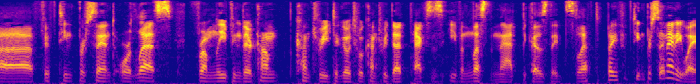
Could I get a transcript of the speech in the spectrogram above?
uh, 15% or less from leaving their com- country to go to a country that taxes even less than that because they'd still have to pay 15% anyway.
